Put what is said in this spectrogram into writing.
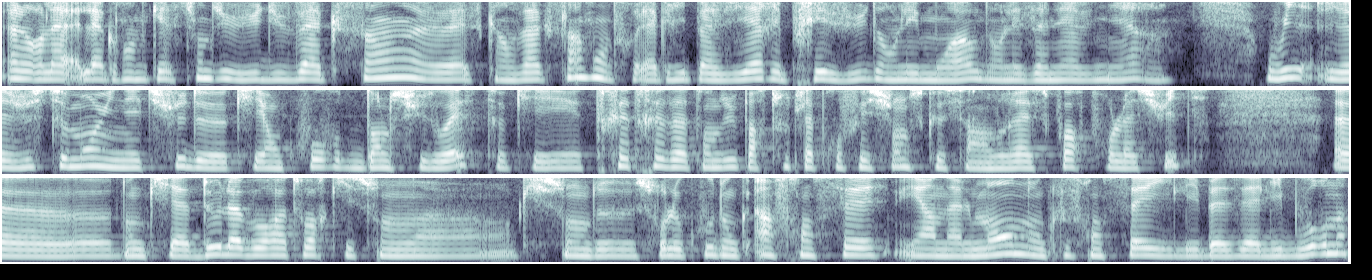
Alors la, grande question du, vaccin, euh, est-ce qu'un vaccin contre la grippe aviaire est prévu dans les mois ou dans les années à venir? Oui, il y a justement une étude qui est en cours dans le sud-ouest, qui est très très attendue par toute la profession, parce que c'est un vrai espoir pour la suite. Euh, donc il y a deux laboratoires qui sont, euh, qui sont sur le coup, donc un français et un allemand. Donc le français, il est basé à Libourne.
